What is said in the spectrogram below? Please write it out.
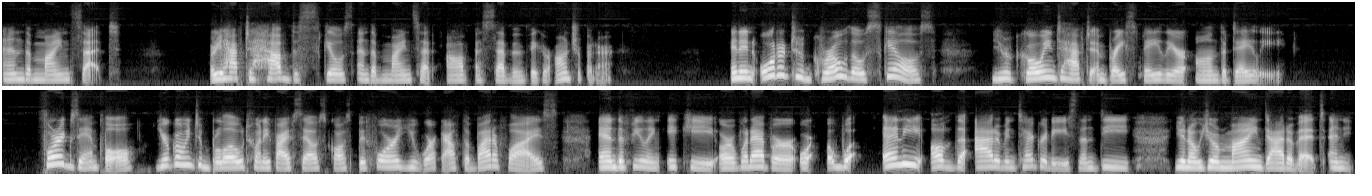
and the mindset, or you have to have the skills and the mindset of a seven figure entrepreneur. And in order to grow those skills, you're going to have to embrace failure on the daily. For example, you're going to blow 25 sales calls before you work out the butterflies and the feeling icky or whatever or uh, what any of the out of integrities and the you know your mind out of it. And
